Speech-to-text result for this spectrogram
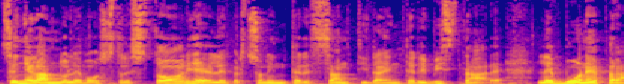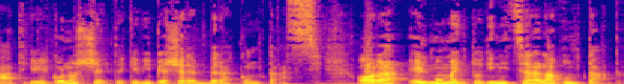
segnalando le vostre storie, le persone interessanti da intervistare, le buone pratiche che conoscete che vi piacerebbe raccontarsi. Ora Ora è il momento di iniziare la puntata.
